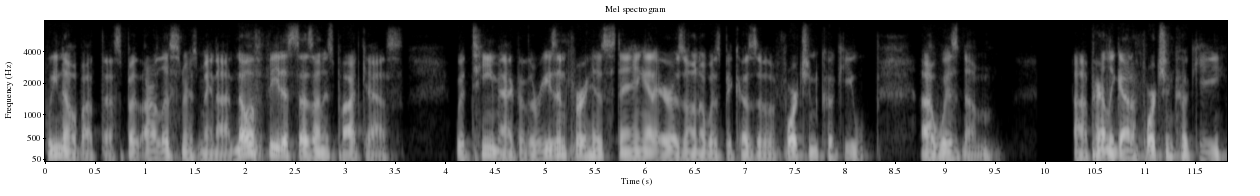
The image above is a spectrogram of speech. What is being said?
We know about this, but our listeners may not. Noah Fifita says on his podcast with T Mac that the reason for his staying at Arizona was because of a fortune cookie uh, wisdom. Uh, apparently, got a fortune cookie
